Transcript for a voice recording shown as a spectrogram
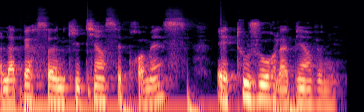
la personne qui tient ses promesses est toujours la bienvenue.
